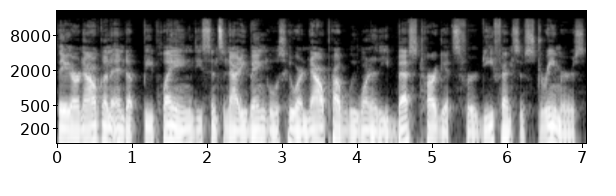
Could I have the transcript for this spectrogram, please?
they are now going to end up be playing the Cincinnati Bengals, who are now probably one of the best targets for defensive streamers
